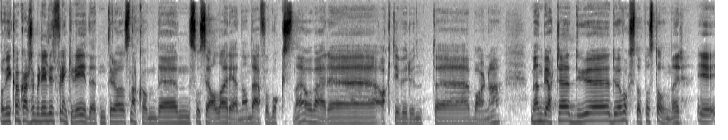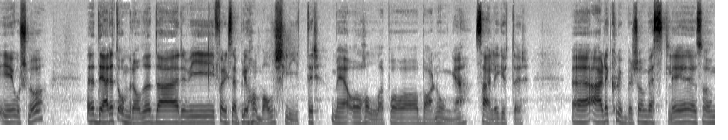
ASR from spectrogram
Og vi kan kanskje bli litt flinkere i idretten til å snakke om den sosiale arenaen det er for voksne å være aktive rundt eh, barna. Men Bjarte, du, du er vokst opp på Stovner i, i Oslo. Eh, det er et område der vi f.eks. i håndballen sliter med å holde på barn og unge, særlig gutter. Eh, er det klubber som Vestli, som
